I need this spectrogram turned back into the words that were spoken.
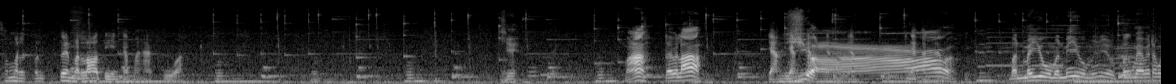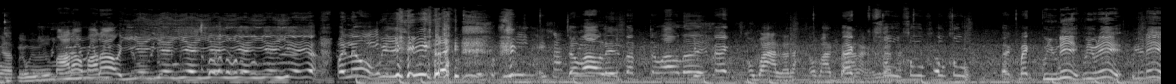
ถ้ามันมันเพื่อนมันล่อตีนกลับมาหากูอะมา ได้เวลา ยังยังเชี่ยยังยังยังยัง มันไม่อยู่มันไม่อยู่มันไม่อยู่เปิงแม่ไม่ทำงานมาแล้วมาแล้วเยี่ยเยี่ยเยี่ยเยี่ยเยี่ยเยี่ยเยี่ยเยี่ยไปเร็ววิ่งเลยจะเอาเลยสัตว์จะเอาเลยแบ็คเข้าบ้านแล้วนะเข้าบ้านแบ็คบ้านหลังนี้เข้าแล้วนะเข้าเข้าเข้าแบ็คแบ็คกูอยู่นี่กูอยู่นี่กูอยู่นี่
